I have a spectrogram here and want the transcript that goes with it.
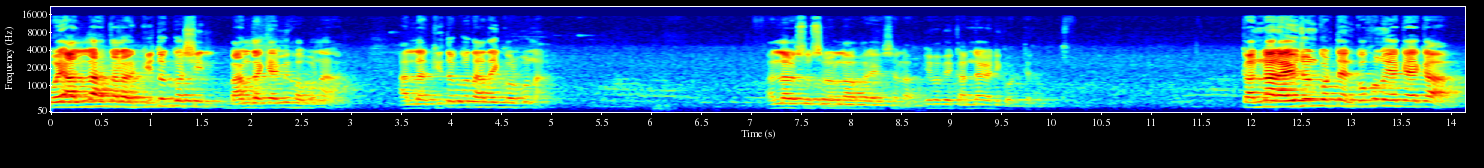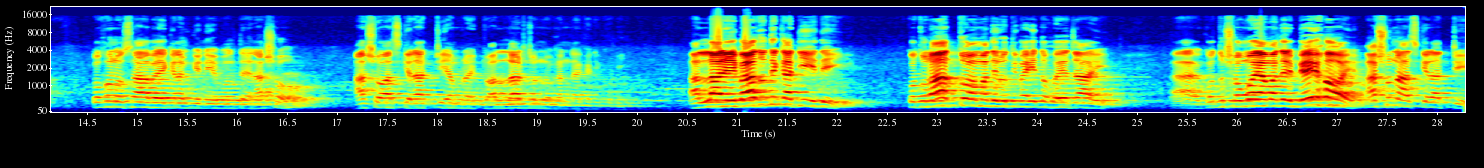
ওই আল্লাহ তালার কৃতজ্ঞশীল বান্দাকে আমি হব না। আল্লাহর কৃতজ্ঞতা আদায় করব না। আল্লাহ রসুল সাল্লাহ এভাবে কান্নাকাটি করতেন। কান্নার আয়োজন করতেন, কখনো একা একা, কখনো সাহাবাই কেরামকে নিয়ে বলতেন, আসো আসো, আজকে রাতটি আমরা একটু আল্লাহর জন্য কান্নাকাটি করি। আল্লাহর ইবাদতে কাটিয়ে দেই। কত রাত তো আমাদের অতিবাহিত হয়ে যায় কত সময় আমাদের ব্যয় হয়। আসুন আজকে রাতটি,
